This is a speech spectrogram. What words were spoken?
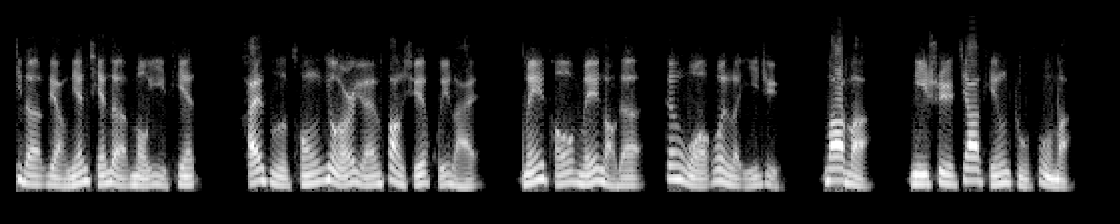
记得两年前的某一天，孩子从幼儿园放学回来，没头没脑的跟我问了一句：“妈妈，你是家庭主妇吗？”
